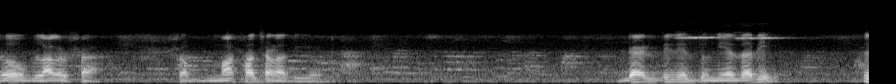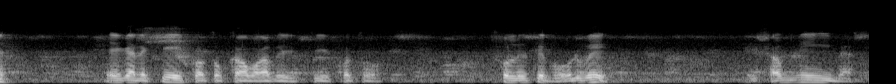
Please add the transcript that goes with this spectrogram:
লোভ, লালসা সব মাথা ছাড়া দিয়ে ওঠে দেড় দিনের দুনিয়াদারি। এখানে কে কত কামাবে কে কত থলেতে ভরবে। এসব নিয়েই ব্যস্ত।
